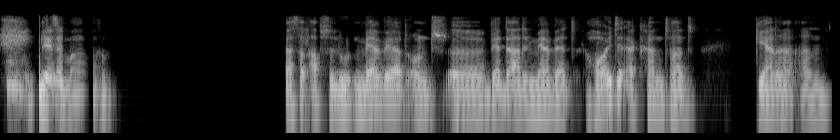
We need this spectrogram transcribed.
genau. Das hat absoluten Mehrwert und äh, wer da den Mehrwert heute erkannt hat, gerne an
